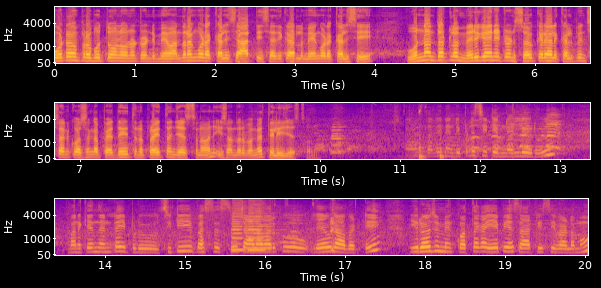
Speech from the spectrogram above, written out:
కూటమి ప్రభుత్వంలో ఉన్నటువంటి మేమందరం కూడా కలిసి ఆర్టీసీ అధికారులు మేము కూడా కలిసి ఉన్నంతట్లో మెరుగైనటువంటి సౌకర్యాలు కల్పించడానికి కోసంగా పెద్ద ఎత్తున ప్రయత్నం చేస్తున్నామని ఈ సందర్భంగా తెలియజేస్తున్నాం. నెల్లూరు. మనకేంటంటే ఇప్పుడు సిటీ బస్సెస్ చాలా వరకు లేవు కాబట్టి ఈరోజు మేము కొత్తగా ఏపీఎస్ఆర్టీసీ వాళ్ళము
